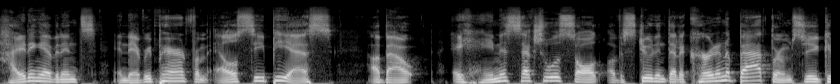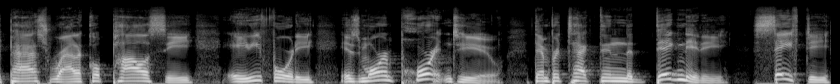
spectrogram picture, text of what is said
hiding evidence, and every parent from LCPS about a heinous sexual assault of a student that occurred in a bathroom so you could pass radical policy 8040 is more important to you than protecting the dignity, safety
